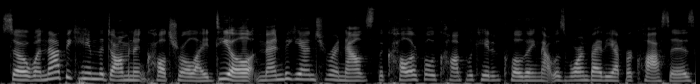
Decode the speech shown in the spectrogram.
So, when that became the dominant cultural ideal, men began to renounce the colorful, complicated clothing that was worn by the upper classes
